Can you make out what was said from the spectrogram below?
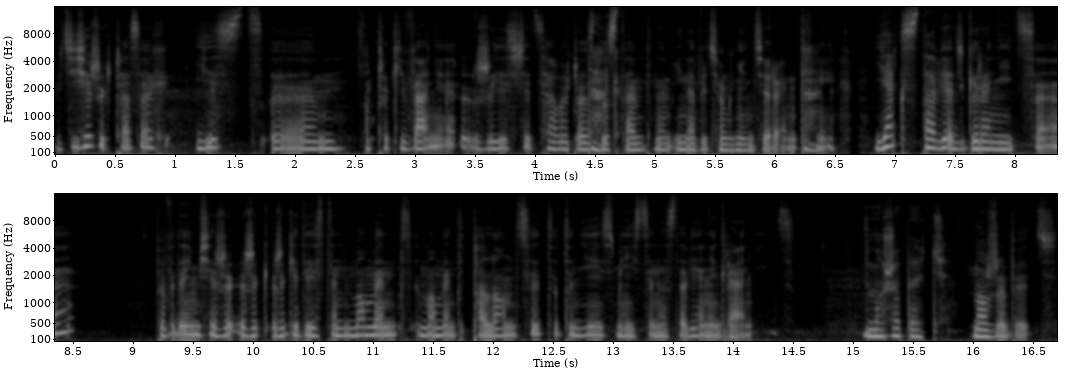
w dzisiejszych czasach jest um, oczekiwanie, że jest się cały czas tak. dostępnym i na wyciągnięcie ręki. Tak. Jak stawiać granice? Bo wydaje mi się, że, że, że, kiedy jest ten moment, moment palący, to to nie jest miejsce na stawianie granic. Może być. Może być.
